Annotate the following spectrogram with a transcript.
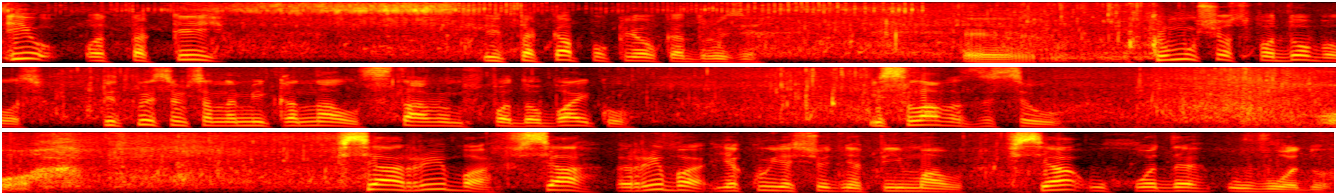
І от такий, і така покльовка, друзі. Е, кому що сподобалось, підписуємося на мій канал, ставимо вподобайку. І слава ЗСУ. О. Вся риба, вся риба, яку я сьогодні піймав, вся уходить у воду.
